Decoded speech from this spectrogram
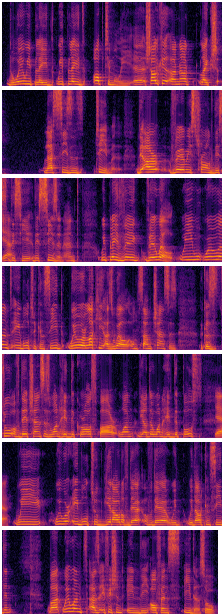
The way we played, we played optimally. Uh, Schalke are not like sh- last season's team. They are very strong this Yeah. this year this season, and we played very very well. We we weren't able to concede. We were lucky as well on some chances, because two of their chances, one hit the crossbar, one the other one hit the post. Yeah. We we were able to get out of there of there with without conceding, but we weren't as efficient in the offense either. So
